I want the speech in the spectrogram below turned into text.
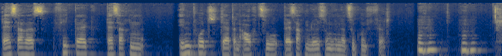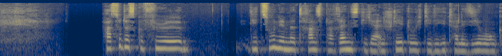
besseres Feedback, besseren Input, der dann auch zu besseren Lösungen in der Zukunft führt. Mhm. Mhm. Hast du das Gefühl, die zunehmende Transparenz, die ja entsteht durch die Digitalisierung,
